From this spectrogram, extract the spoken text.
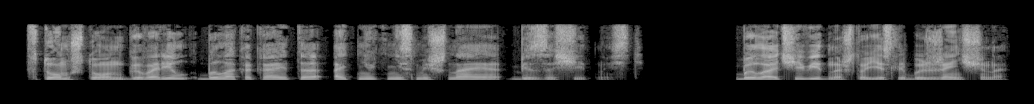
в том, что он говорил, была какая-то отнюдь не смешная беззащитность. Было очевидно, что если бы женщина,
